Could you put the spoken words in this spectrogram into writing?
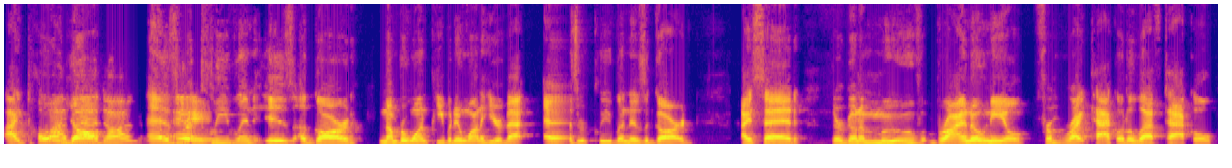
I told My y'all bad, dog. Ezra Hey. Cleveland is a guard. Number one, people didn't want to hear that. Ezra Cleveland is a guard. I said they're going to move Brian O'Neill from right tackle to left tackle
